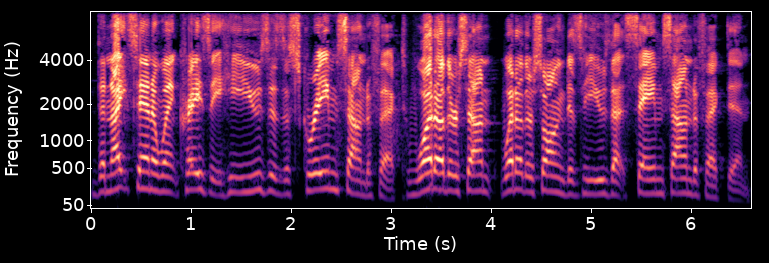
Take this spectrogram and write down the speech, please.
the night Santa went crazy. He uses a scream sound effect. What other sound? What other song does he use that same sound effect in?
